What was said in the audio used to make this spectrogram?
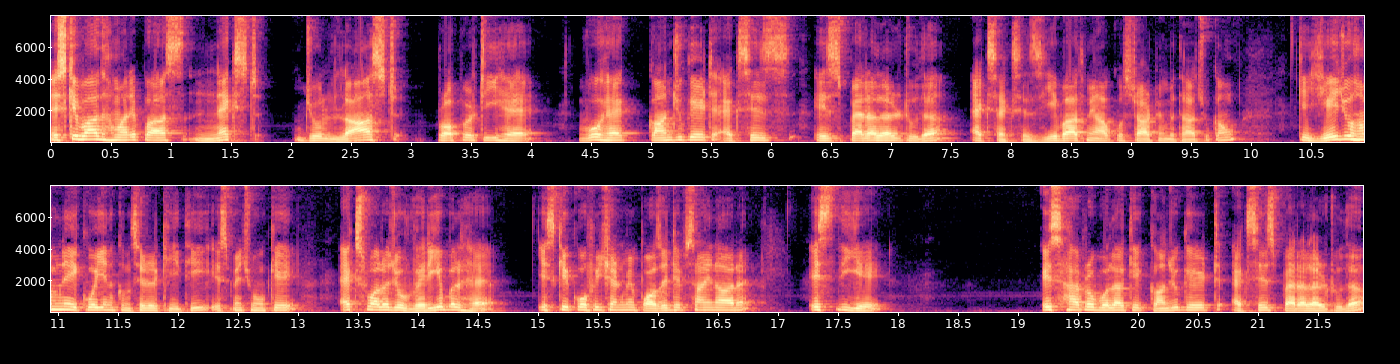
इसके बाद हमारे पास नेक्स्ट जो लास्ट प्रॉपर्टी है, वो है conjugate axis is parallel to the x axis ये बात मैं आपको स्टार्ट में बता चुका हूँ कि ये जो हमने इक्वेशन कंसिडर की थी, इसमें चूँकि एक्स वाला जो वेरिएबल है, इसके कोफिशेंट में पॉजिटिव साइन आ रहा है, इसलिए इस हाइपरबोला के conjugate axis parallel to the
